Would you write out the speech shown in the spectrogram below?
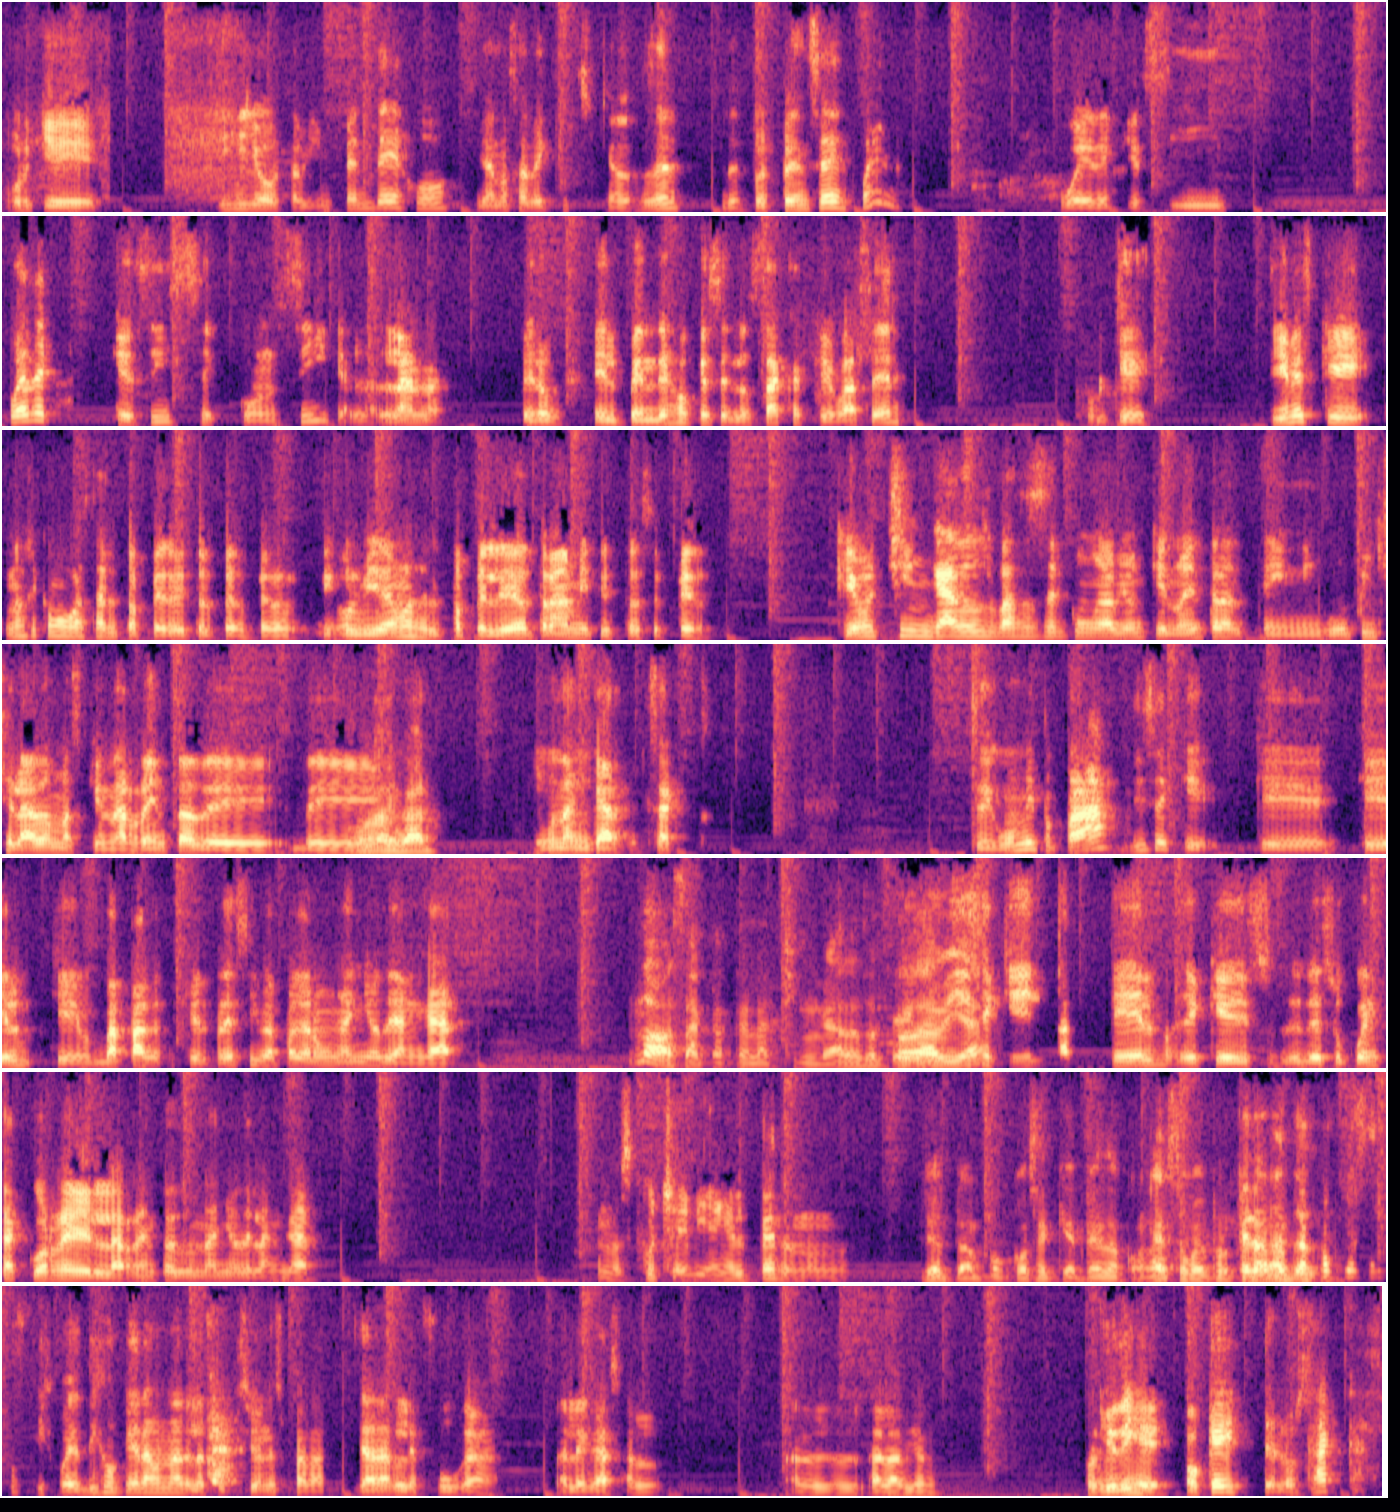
Porque dije yo, está bien pendejo, ya no sabe qué chingados hacer. Después pensé, bueno, puede que sí, puede que sí se consiga la lana pero el pendejo que se lo saca, ¿qué va a hacer? Porque tienes que, no sé cómo va a estar el papeleo y todo el pedo, pero olvidemos el papeleo, trámite y todo ese pedo. ¿Qué chingados vas a hacer con un avión que no entra en ningún pinche lado más que en la renta de... de un hangar. De un hangar, exacto. Según mi papá, dice que, que, que él, que, va a pagar, que el precio iba a pagar un año de hangar no, sácate a la chingada, o sea, todavía. Dice que él, que, él, eh, que de su cuenta corre la renta de un año del hangar. No escuché bien el pedo, ¿no? Yo tampoco sé qué pedo con eso, güey, porque Pero la renta... tampoco es algo fijo, eh. dijo que era una de las opciones para ya darle fuga, darle gas al, al, al avión. Porque yo dije, ok, te lo sacas.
